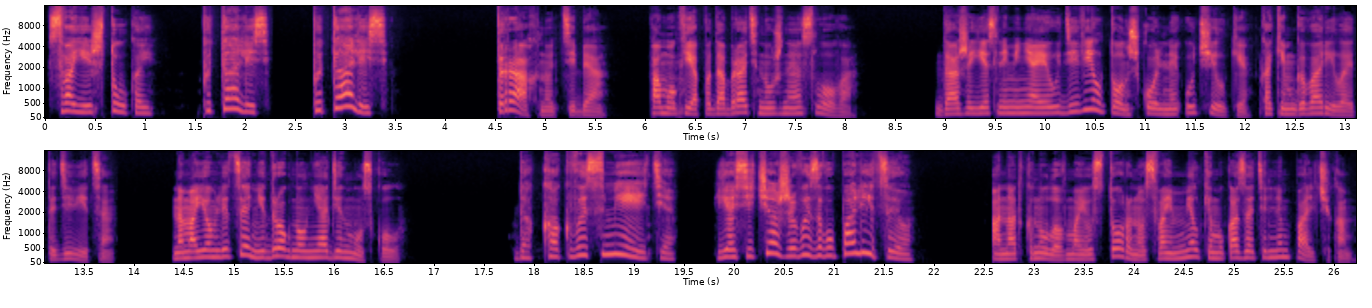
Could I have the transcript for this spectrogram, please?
своей штукой, пытались, пытались...» «Трахнуть тебя», — помог я подобрать нужное слово. Даже если меня и удивил тон школьной училки, каким говорила эта девица, на моем лице не дрогнул ни один мускул. «Да как вы смеете? Я сейчас же вызову полицию!» Она ткнула в мою сторону своим мелким указательным пальчиком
